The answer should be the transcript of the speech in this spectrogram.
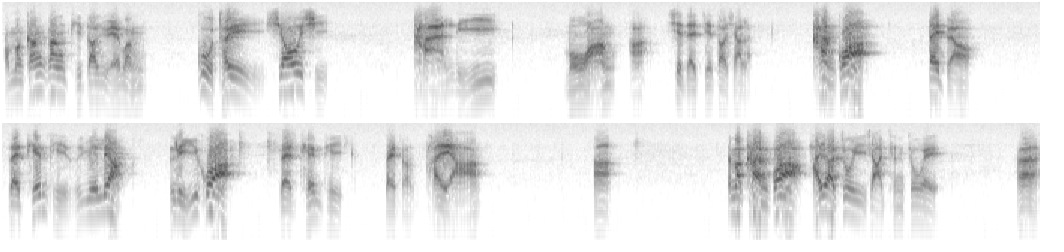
我们刚刚提到原文，故推消息，坎离魔王啊。现在接到下来，坎卦代表在天体是月亮。离卦在天体代表太阳啊，那么坎卦还要注意一下，请诸位啊，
